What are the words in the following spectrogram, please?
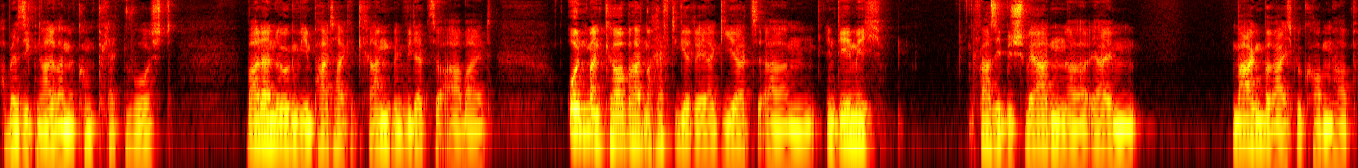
aber das Signal war mir komplett wurscht. War dann irgendwie ein paar Tage krank, bin wieder zur Arbeit. Und mein Körper hat noch heftiger reagiert, ähm, indem ich quasi Beschwerden äh, ja, im Magenbereich bekommen habe.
